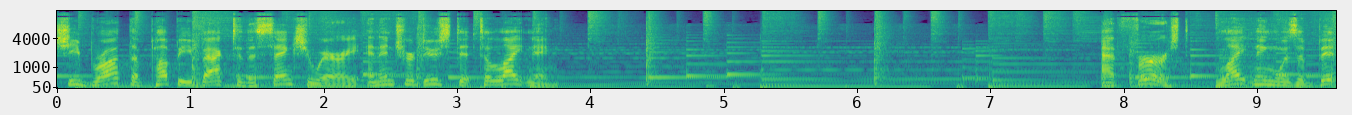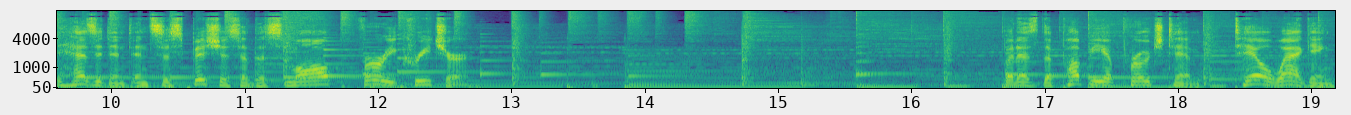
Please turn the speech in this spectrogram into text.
She brought the puppy back to the sanctuary and introduced it to Lightning. At first, Lightning was a bit hesitant and suspicious of the small, furry creature. But as the puppy approached him, tail wagging,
